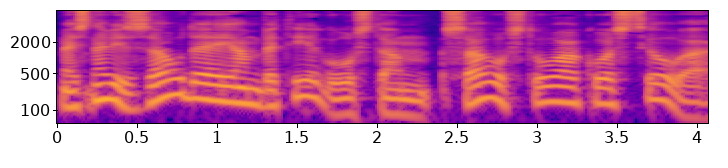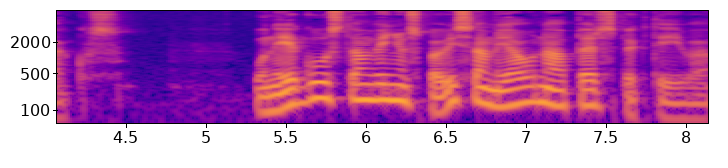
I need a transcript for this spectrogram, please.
mēs nevis zaudējam, bet iegūstam savus tuvākos cilvēkus. un iegūstam viņus pavisam jaunā perspektīvā.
